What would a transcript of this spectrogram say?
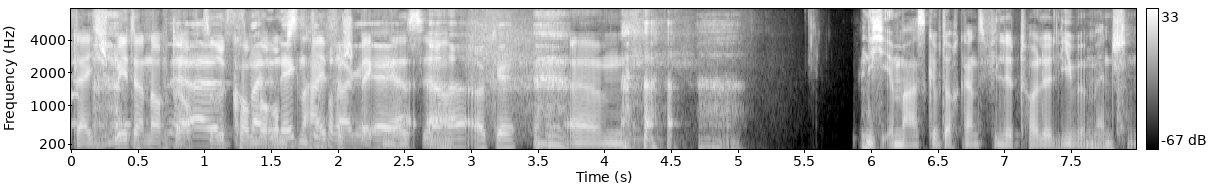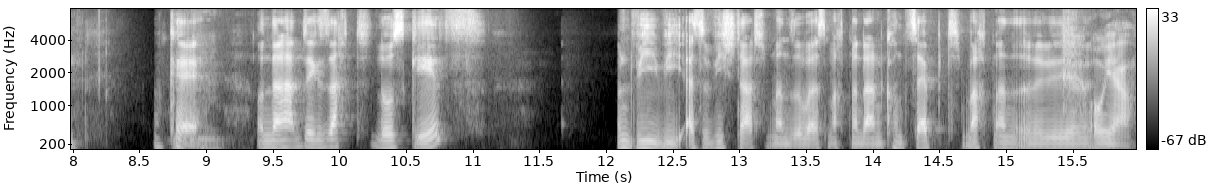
gleich später noch Ja, drauf das zurückkommen, warum es ein. Haifischbecken ja, ist. Ja. Aha, okay. Ähm, nicht immer, es gibt auch ganz viele tolle, liebe Menschen. Okay. Und dann habt ihr gesagt, los geht's. Und wie, wie, also wie startet man sowas? Macht man da ein Konzept? Macht man, wie, Oh ja.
